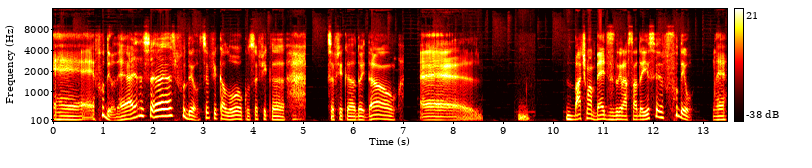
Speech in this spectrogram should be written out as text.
é. Fudeu, né? É, é, fudeu. Você fica louco, você fica. Você fica doidão. É. Bate uma bad desgraçada aí, você fudeu, né?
